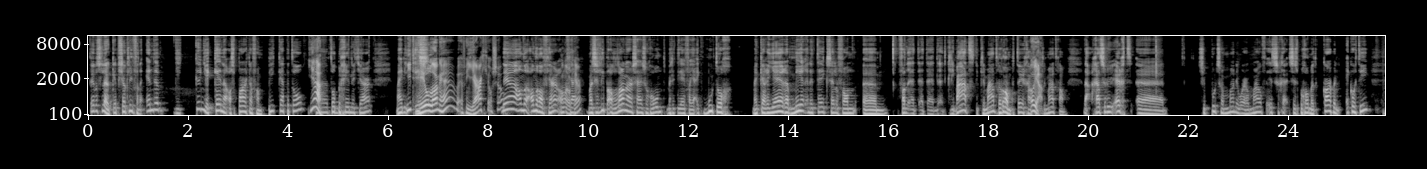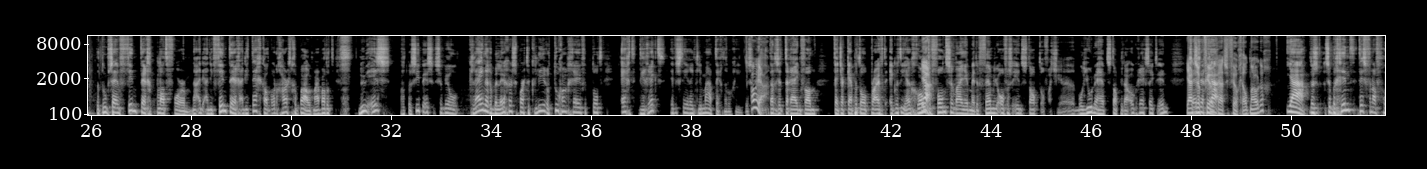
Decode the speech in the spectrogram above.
Dat was leuk. Ik heb Jacqueline van de Ende, die kun je kennen als partner van Peak Capital. Ja. tot begin dit jaar. Maar die Niet heel lang, hè? Even een jaartje of zo? Ja, ander, anderhalf jaar. Anderhalf, jaar. jaar. Maar ze liep al langer, zijn ze rond met het idee van... ja, ik moet toch mijn carrière meer in het teken stellen van, um, van het, het, het, het, klimaat. De klimaatramp, tegengaan oh, ja. de klimaatramp. Nou, gaat ze nu echt... Uh, she puts her money where her mouth is. Ze is begonnen met carbon equity. Dat noemt zij een fintech-platform. Nou, aan die fintech en die techkant wordt hard gebouwd. Maar wat het nu is, wat het principe is, ze wil kleinere beleggers, particulieren toegang geven tot echt direct investeren in klimaattechnologie. Dus oh ja. dat is het terrein van venture capital, private equity, hè, grote ja. fondsen waar je met een family office instapt. Of als je miljoenen hebt, stap je daar ook rechtstreeks in. Ja, het is ook zegt, veel, ja, ja, het is veel geld nodig. Ja, dus ze begint, het is vanaf 100.000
